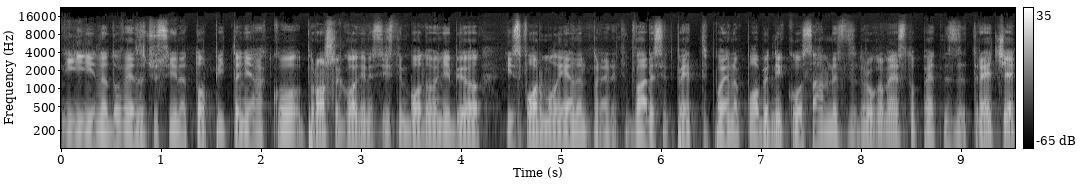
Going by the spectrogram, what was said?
i nadovezat ću se i na to pitanje. Ako prošle godine sistem bodovanja je bio iz Formule 1 prenet, 25 poena pobedniku, 18 za drugo mesto, 15 za treće,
